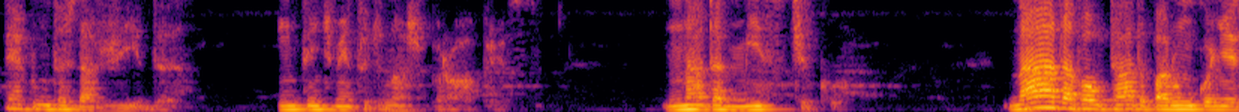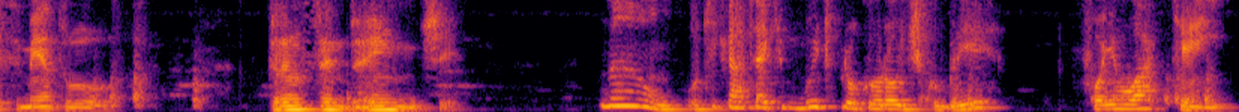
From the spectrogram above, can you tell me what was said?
Perguntas da vida, entendimento de nós próprios. Nada místico. Nada voltado para um conhecimento transcendente. Não, o que Kardec muito procurou descobrir foi o a quem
